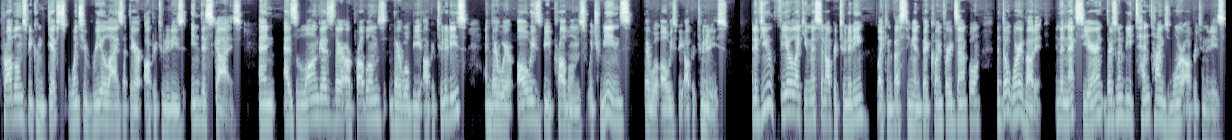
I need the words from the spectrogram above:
problems become gifts once you realize that they are opportunities in disguise. And as long as there are problems, there will be opportunities and there will always be problems, which means there will always be opportunities. And if you feel like you missed an opportunity, like investing in Bitcoin, for example, then don't worry about it. In the next year, there's going to be 10 times more opportunities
